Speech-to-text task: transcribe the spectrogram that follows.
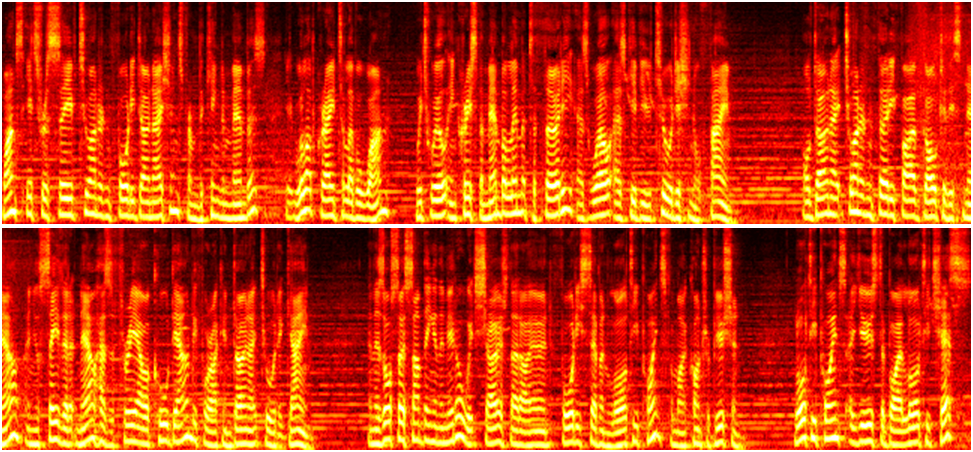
Once it's received 240 donations from the kingdom members, it will upgrade to level 1 which will increase the member limit to 30 as well as give you 2 additional fame. I'll donate 235 gold to this now and you'll see that it now has a 3 hour cooldown before I can donate to it again. And there's also something in the middle which shows that I earned 47 loyalty points for my contribution. Loyalty points are used to buy loyalty chests.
